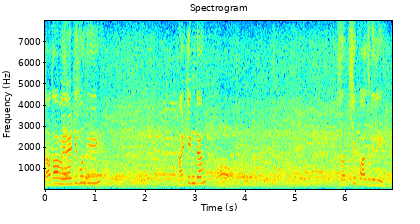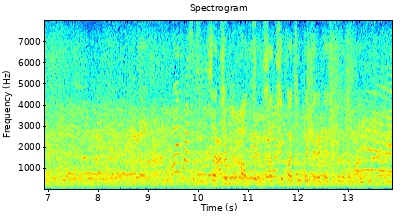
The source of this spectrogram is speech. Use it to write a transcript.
दादा व्हेरायटी कोणती? हंटिंगटन सातशे पाच गेली. सातशे पाच सातशे पाच रुपये कॅरेट अशा प्रकारचा माल शकता.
